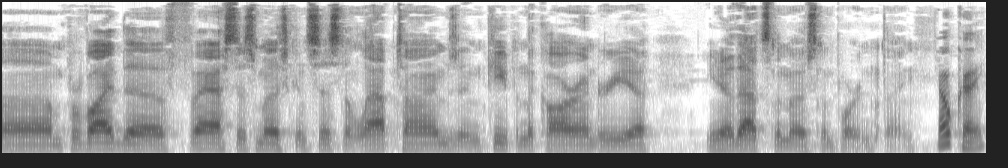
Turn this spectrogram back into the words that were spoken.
um, provide the fastest, most consistent lap times, and keeping the car under you. You know, that's the most important thing. Okay.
